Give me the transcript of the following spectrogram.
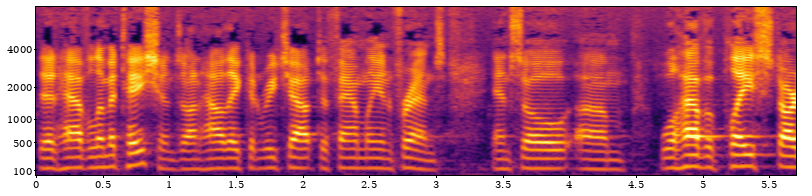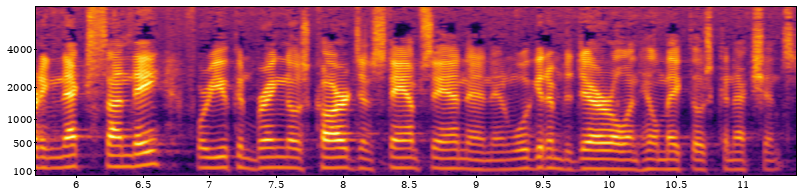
that have limitations on how they can reach out to family and friends. And so um, we'll have a place starting next Sunday where you can bring those cards and stamps in, and, and we'll get them to Daryl, and he'll make those connections.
